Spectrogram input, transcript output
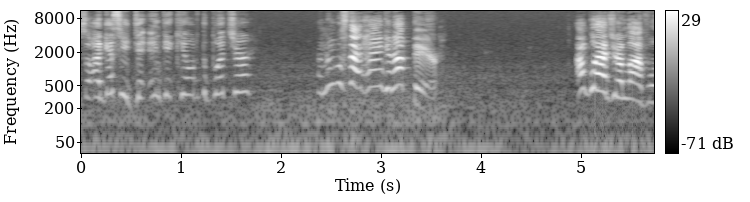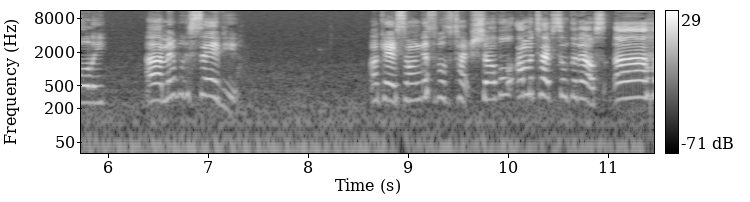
so I guess he didn't get killed at the butcher. And who was that hanging up there? I'm glad you're alive, Wooly. Uh, maybe we can save you. Okay, so I'm supposed to type shovel. I'm gonna type something else. Uh,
